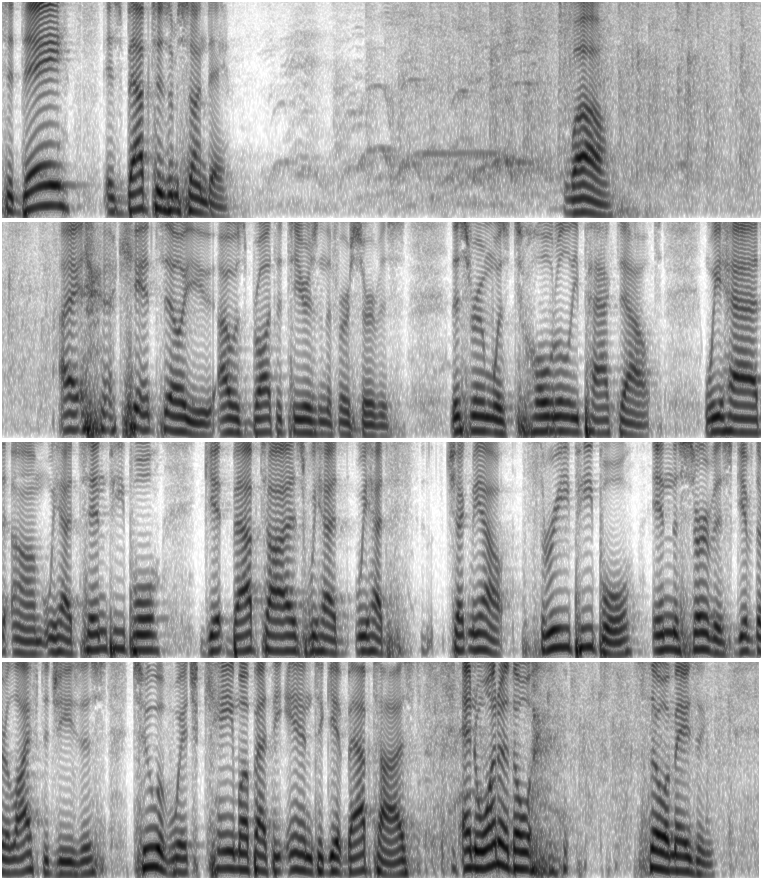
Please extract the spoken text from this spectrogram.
Today is Baptism Sunday. Wow. I, I can't tell you, I was brought to tears in the first service. This room was totally packed out. We had, um, we had 10 people get baptized. We had, we had th- check me out, three people in the service give their life to Jesus, two of which came up at the end to get baptized. And one of the, so amazing.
